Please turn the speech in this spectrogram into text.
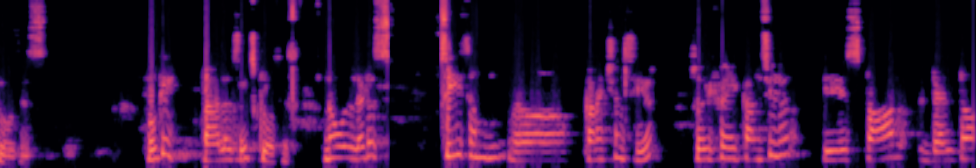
closes. Okay, parallel switch closes. Now let us see some uh, connections here. So if I consider a star delta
